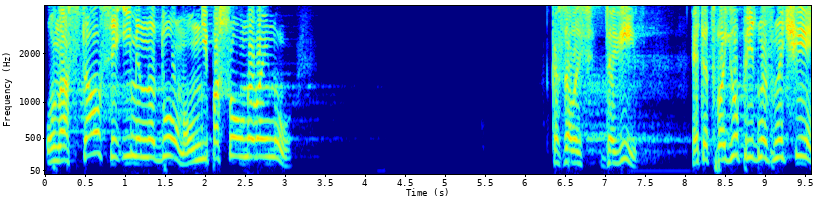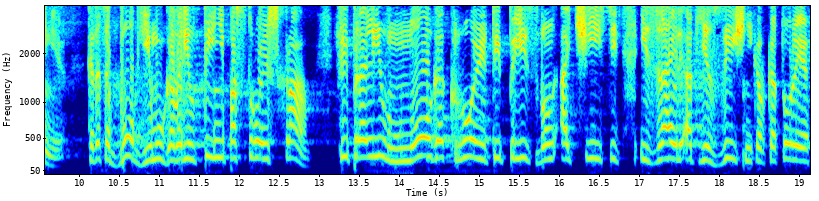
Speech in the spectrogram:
Он остался именно дома, он не пошел на войну. Казалось, Давид, это твое предназначение. Когда-то Бог ему говорил, ты не построишь храм. Ты пролил много крови, ты призван очистить Израиль от язычников, которые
